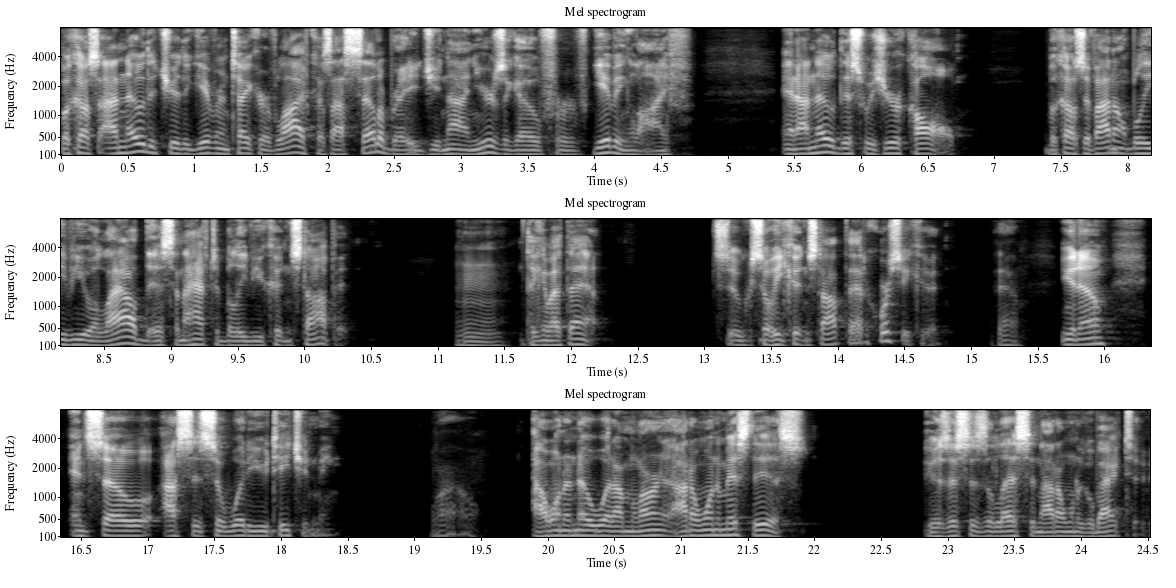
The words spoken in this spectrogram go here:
Because I know that you're the giver and taker of life because I celebrated you nine years ago for giving life. And I know this was your call because if I don't believe you allowed this, and I have to believe you couldn't stop it. Mm. Think about that. So, so he couldn't stop that? Of course he could. Yeah. You know? And so I said, So what are you teaching me? Wow. I want to know what I'm learning. I don't want to miss this because this is a lesson I don't want to go back to.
